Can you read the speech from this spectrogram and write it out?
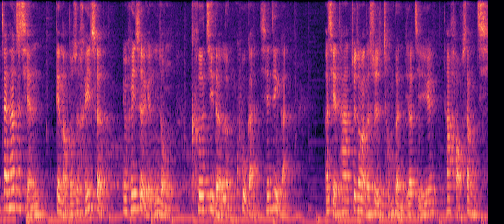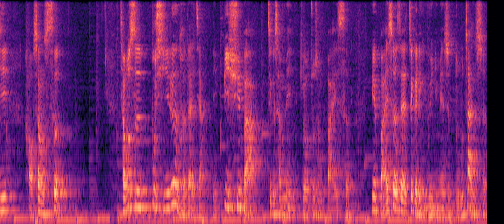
在它之前，电脑都是黑色的，因为黑色给人一种科技的冷酷感、先进感，而且它最重要的是成本比较节约，它好上漆、好上色。乔布斯不惜任何代价，你必须把这个产品给我做成白色，因为白色在这个领域里面是独占色，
